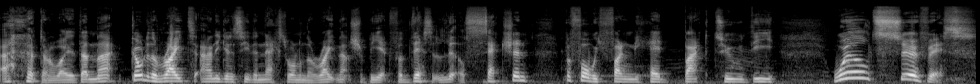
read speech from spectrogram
I don't know why I've done that. Go to the right, and you're going to see the next one on the right. That should be it for this little section before we finally head back to the world surface.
